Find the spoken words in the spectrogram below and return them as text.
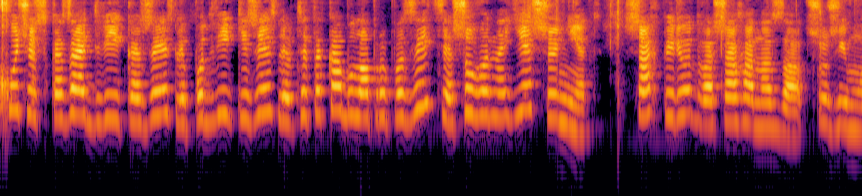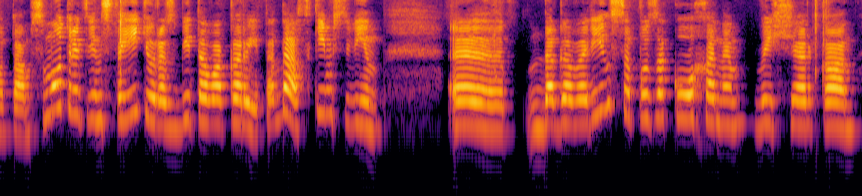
хочу сказати, двійка жезлів. По двійки жезлів це така була пропозиція, що вона є, що ні. Шаг вперед, два шага назад. Що ж йому там? Смотрить, він стоїть у розбитого корита. Да, з кимсь він е, договорився по закоханим, вищий аркан.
